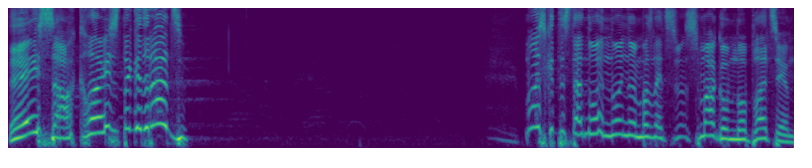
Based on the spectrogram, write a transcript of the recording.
es tagad redzu. Man liekas, ka tas tā no, no, no mazliet smaguma no pleciem.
